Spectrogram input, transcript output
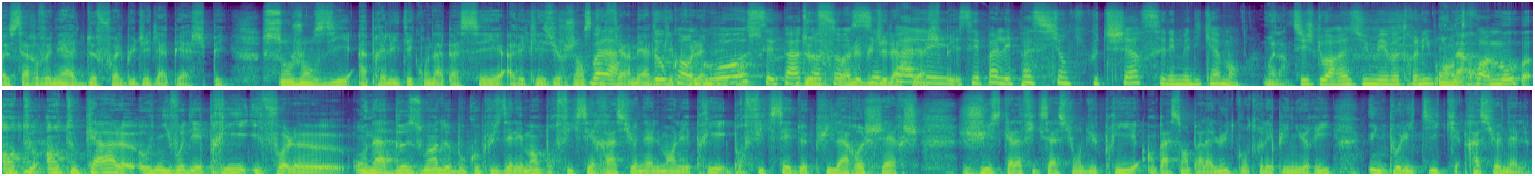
euh, ça revenait à deux fois le budget de la PHP. Songeons-y après l'été qu'on a passé avec les urgences Voilà. qui fermaient avec Donc les en problèmes de gros, dépenses. c'est pas deux fois le budget de la PHP. les- c'est pas les patients qui coûtent cher, c'est les médicaments. Voilà. Si je dois résumer votre livre On en a- trois mots. En tout, en tout cas, le- au niveau des prix, il faut le, on a besoin de beaucoup plus d'éléments pour fixer rationnellement les prix, pour fixer depuis la recherche jusqu'à la fixation du prix, en passant par la lutte contre les pénuries, une politique rationnelle.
